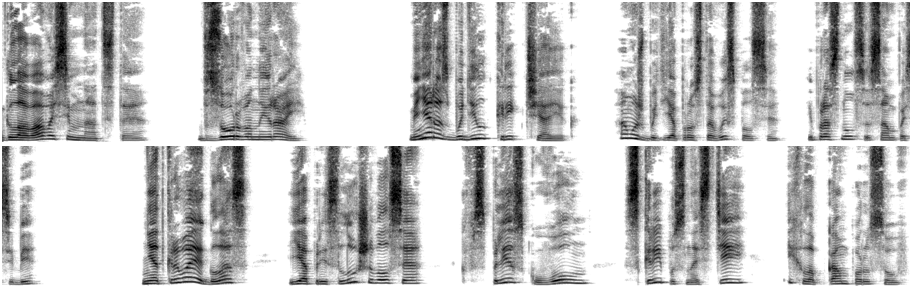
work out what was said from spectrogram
Глава 18. Взорванный рай. Меня разбудил крик чаек. А может быть, я просто выспался и проснулся сам по себе. Не открывая глаз, я прислушивался к всплеску волн, скрипу снастей и хлопкам парусов.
